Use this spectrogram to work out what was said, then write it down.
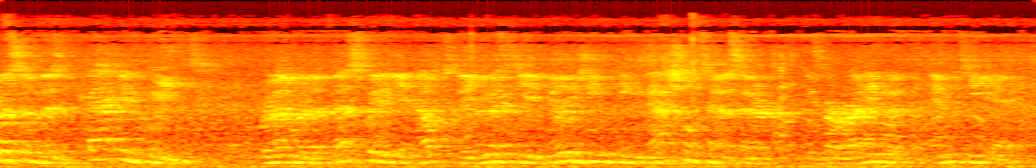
is back in Queens. Remember, the best way to get out to the USTA Billie Jean King National Tennis Center is by riding with the MTA.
